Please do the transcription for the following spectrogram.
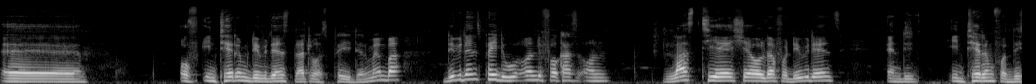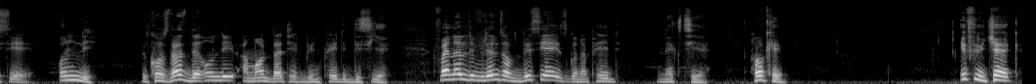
uh, of interim dividends that was paid. Remember, dividends paid will only focus on last year shareholder for dividends and the interim for this year only because that's the only amount that have been paid this year. Final dividends of this year is gonna paid next year. Okay. If you check,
